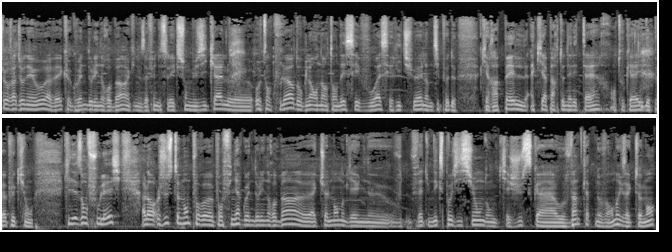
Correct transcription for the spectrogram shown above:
Sur Radio Néo avec Gwendoline Robin qui nous a fait une sélection musicale euh, autant couleur. Donc là, on entendait ces voix, ces rituels un petit peu de qui rappellent à qui appartenaient les terres, en tout cas, et des peuples qui les ont foulés. Alors justement pour euh, pour finir, Gwendoline Robin, euh, actuellement, donc il y a une vous faites une exposition donc qui est jusqu'au 24 novembre exactement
